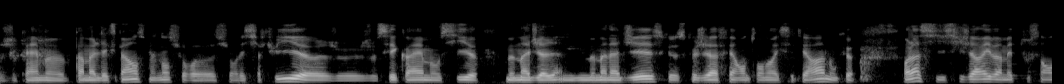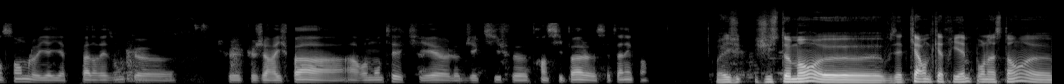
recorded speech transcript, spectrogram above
j'ai quand même pas mal d'expérience maintenant sur sur les circuits. Je, sais quand même aussi me manager, me manager ce que ce que j'ai à faire en tournoi, etc. Donc voilà, si, si j'arrive à mettre tout ça ensemble, il n'y a, pas de raison que que, que j'arrive pas à, remonter, qui est l'objectif principal cette année, quoi. Justement, euh, vous êtes 44e pour l'instant. Euh,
